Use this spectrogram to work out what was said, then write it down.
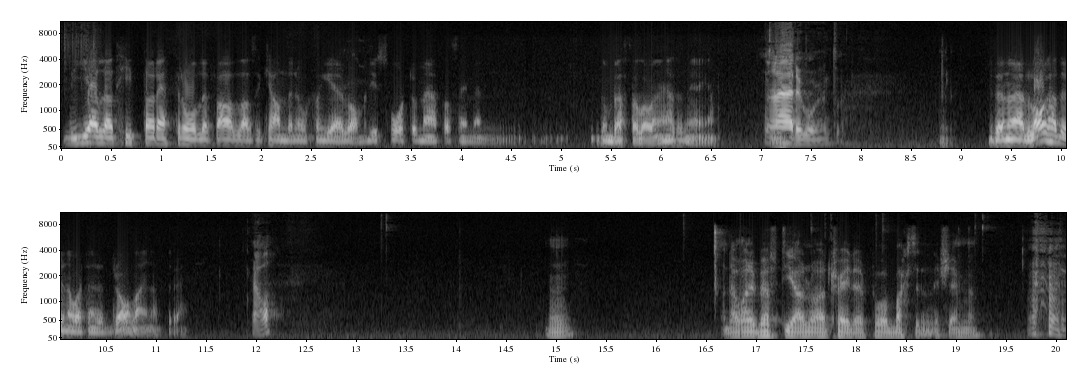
Det gäller att hitta rätt roller för alla så kan det nog fungera bra. Men det är svårt att mäta sig med de bästa lagen i den här turneringen. nej det går ju inte. I ett NHL-lag hade det nog varit en rätt bra line-up det där. Ja, Mm. Där man hade behövt göra några trader på backsidan i och för sig. Men...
